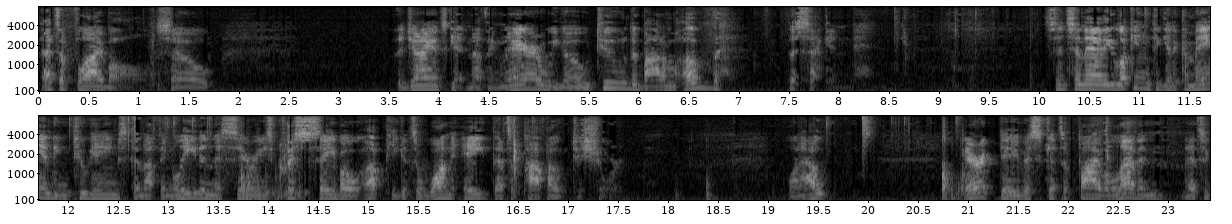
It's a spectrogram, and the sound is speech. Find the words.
That's a fly ball. So the Giants get nothing there. We go to the bottom of the second. Cincinnati looking to get a commanding two games to nothing lead in this series. Chris Sabo up. He gets a 1-8. That's a pop out to short. One out. Eric Davis gets a 5-11. That's a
